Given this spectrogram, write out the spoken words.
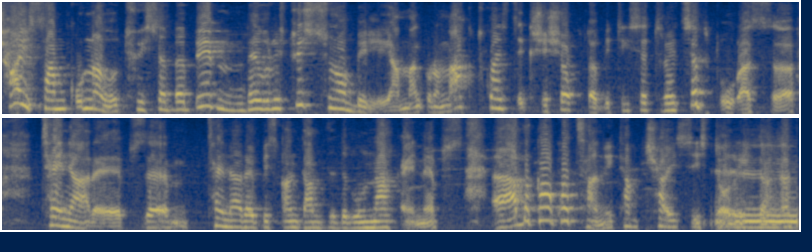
ჩაის სამკურნალო თვისებები ბევრისთვის ცნობილია, მაგრამ აქ თქვენს ციკში შეხვდებით ისეთ რეცეპტურას ცენარეებს, ცენარებისგან დამზადებულ ნაყენებს. აბა გავხაცანით ამ ჩაის ისტორიიდანაც.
